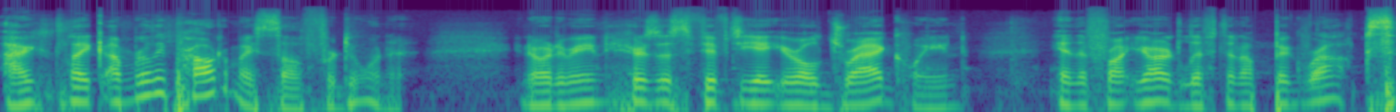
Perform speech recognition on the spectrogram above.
I like I'm really proud of myself for doing it. You know what I mean? Here's this 58 year old drag queen in the front yard lifting up big rocks.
